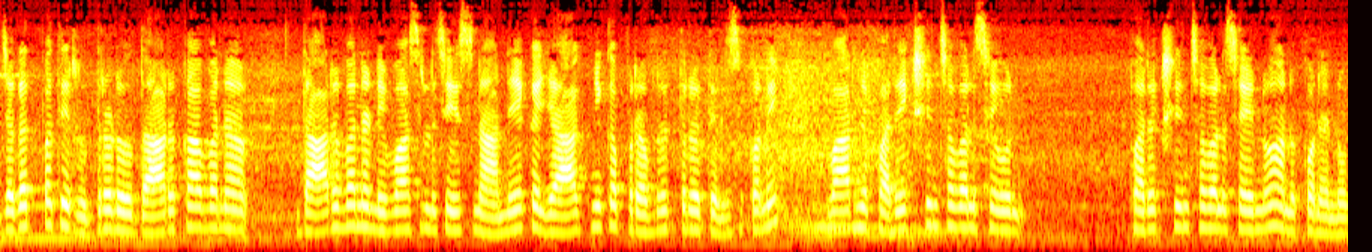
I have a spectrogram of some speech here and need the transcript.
జగత్పతి రుద్రుడు దారుకావన దారువన నివాసులు చేసిన అనేక యాజ్ఞిక ప్రవృత్తులు తెలుసుకొని వారిని పరీక్షించవలసి పరీక్షించవలసేను అనుకొనెను.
